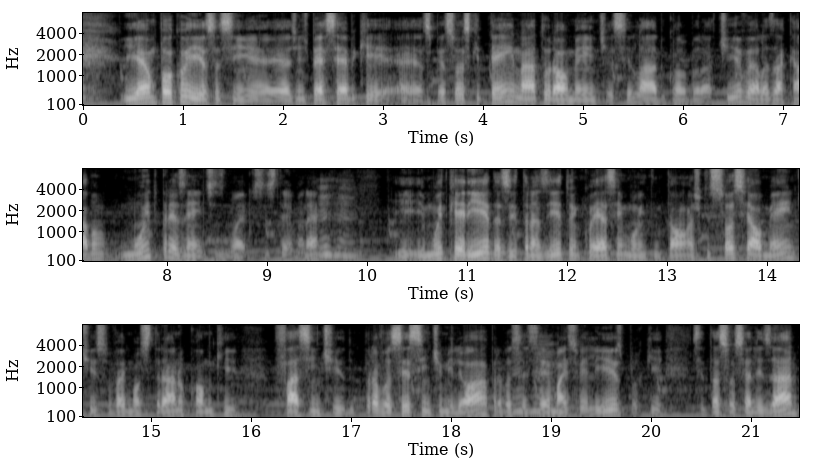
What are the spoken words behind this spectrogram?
E é um pouco isso, assim, é, a gente percebe que é, as pessoas que têm naturalmente esse lado colaborativo, elas acabam muito presentes no ecossistema, né? Uhum. E, e, muito queridas e transitam e conhecem muito. Então, acho que socialmente isso vai mostrando como que faz sentido para você se sentir melhor, para você uhum. ser mais feliz, porque você está socializando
